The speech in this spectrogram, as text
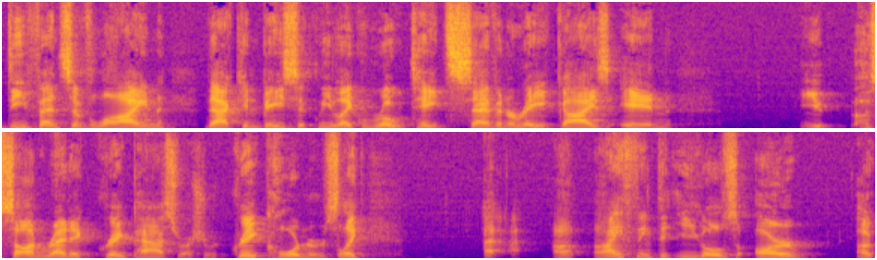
defensive line that can basically like rotate seven or eight guys in you, Haason Reddick, great pass rusher, great corners. Like, I, I, I think the Eagles are a,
